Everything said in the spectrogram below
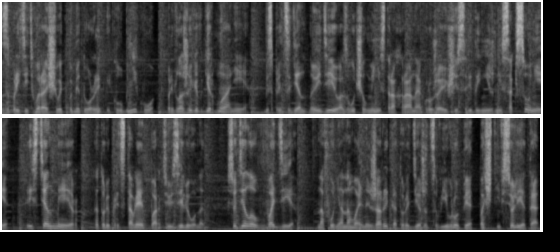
Запретить выращивать помидоры и клубнику предложили в Германии. Беспрецедентную идею озвучил министр охраны окружающей среды Нижней Саксонии Кристиан Мейер, который представляет партию «Зеленых». Все дело в воде. На фоне аномальной жары, которая держится в Европе почти все лето,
